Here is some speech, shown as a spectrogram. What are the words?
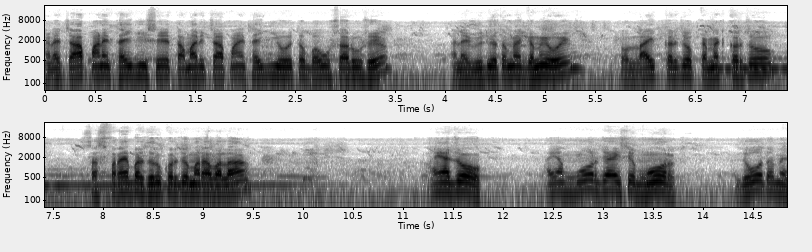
અને ચા પાણી થઈ ગઈ છે. તમારી ચા પાણી થઈ ગઈ હોય તો બહુ સારું છે. અને વીડિયો તમને ગમ્યો હોય તો લાઈક કરજો કમેન્ટ કરજો. સબસ્ક્રાઈબર જરૂર કરજો મારા વાલા. અહીંયા જો, અહીંયા મોર જાય છે, મોર. જુઓ તમે.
